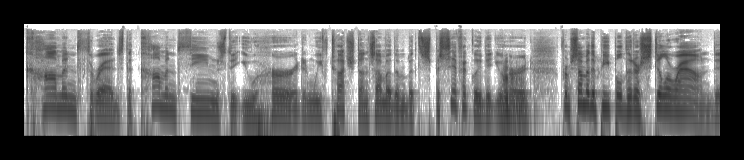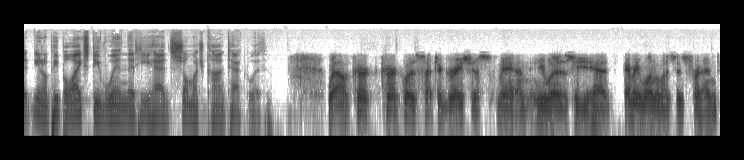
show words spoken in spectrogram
common threads, the common themes that you heard. And we've touched on some of them, but specifically that you mm-hmm. heard from some of the people that are still around, that, you know, people like Steve Wynn that he had so much contact with. Well, Kirk Kirk was such a gracious man. He was he had everyone was his friend.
